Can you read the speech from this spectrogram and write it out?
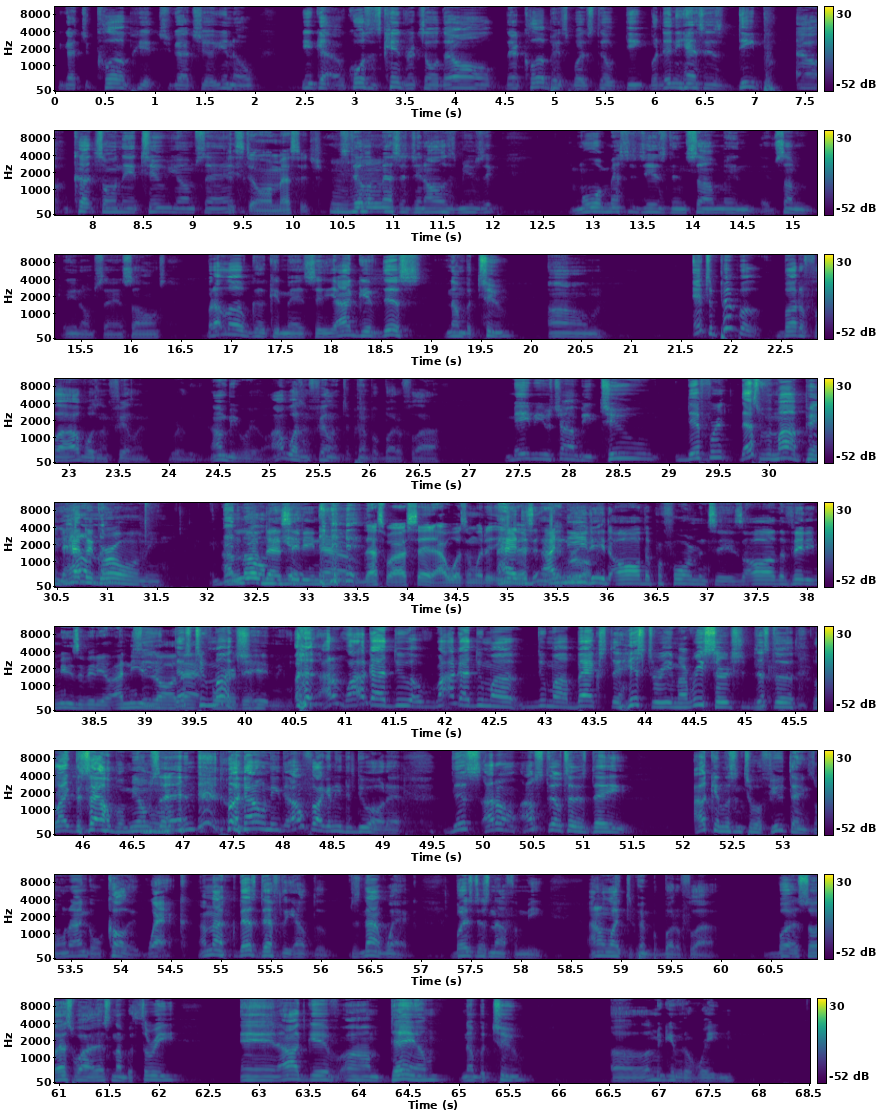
You got your club hits. You got your, you know, you got. Of course, it's Kendrick, so they're all they're club hits, but it's still deep. But then he has his deep out cuts on there too. You know what I'm saying? He's still on message. He's still a mm-hmm. message in all his music. More messages than some in some, you know what I'm saying, songs. But I love Good Kid Mad City. I give this number two. Um and to Pimp a Butterfly, I wasn't feeling really. I'm be real. I wasn't feeling to Pimp a Butterfly. Maybe he was trying to be too different. That's my opinion. It had to know. grow on me. It I love that yet. CD now. That's why I said I wasn't with it. I had either. I It grew on me. needed all the performances, all the video, music video. I needed See, all that's that too for much. it to hit me. I don't. Why I gotta do? Why I gotta do my do my Baxter history, and my research, just to like this album? You know what I'm mm-hmm. saying? like I don't need. To, I don't feel like I need to do all that. This I don't. I'm still to this day. I can listen to a few things on it. I'm gonna call it whack. I'm not. That's definitely out the. It's not whack, but it's just not for me. I don't like to pimp a butterfly, but so that's why that's number three, and I'll give um damn number two. Uh, let me give it a rating.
